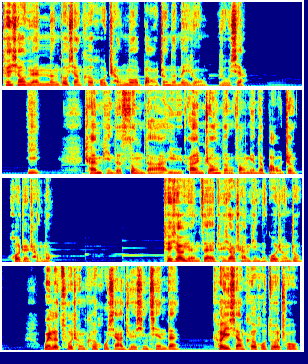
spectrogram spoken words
推销员能够向客户承诺保证的内容如下。一、产品的送达与安装等方面的保证或者承诺。推销员在推销产品的过程中，为了促成客户下决心签单，可以向客户做出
